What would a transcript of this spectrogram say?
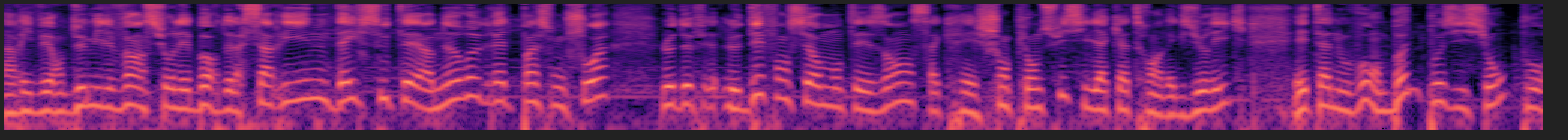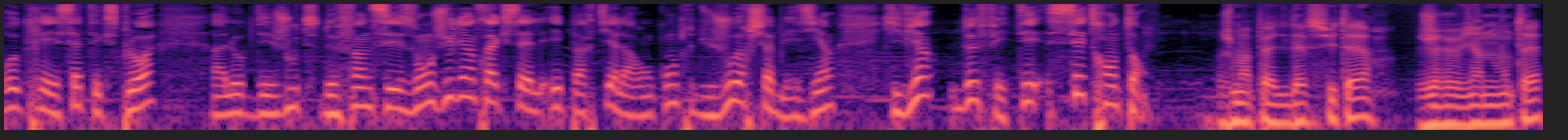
Arrivé en 2020 sur les bords de la Sarine, Dave Souter ne regrette pas son choix. Le, défenseur montaisan, sacré champion de Suisse il y a 4 ans avec Zurich, est à nouveau en bonne position pour recréer cet exploit. À l'aube des joutes de fin de saison, Julien Traxel est parti à la rencontre du joueur chablaisien qui vient de fêter ses 30 ans. Je m'appelle Dave Suter, je viens de Montaix.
